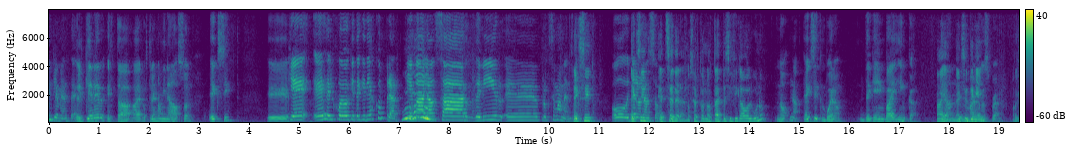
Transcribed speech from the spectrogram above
simplemente. El Kenner está. A ver, los tres nominados son Exit. eh, que es el juego que te querías comprar, que Woohoo. va a lanzar Devir eh, próximamente. Exit, o ya exit, lo lanzó. etcétera, ¿no es cierto? ¿No está especificado alguno? no, No. Exit. Bueno, The Game by Inca. Ah, ya, Exit the Game. Brand. Ok.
